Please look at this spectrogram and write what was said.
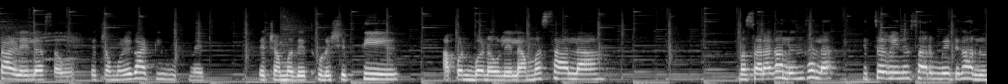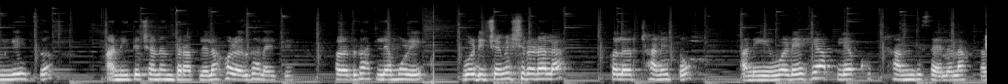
टाळलेलं असावं. त्याच्यामुळे गाठी होत नाहीत. त्याच्यामध्ये थोडेसे तीळ आपण बनवलेला मसाला मसाला घालून झाला की चवीनुसार मीठ घालून घ्यायचं आणि त्याच्यानंतर आपल्याला हळद घालायची. हळद घातल्यामुळे वडीच्या मिश्रणाला कलर छान येतो आणि वडे हे आपल्या खूप छान दिसायला लागतात.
